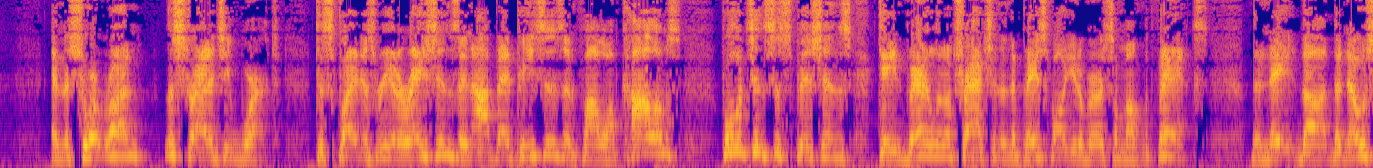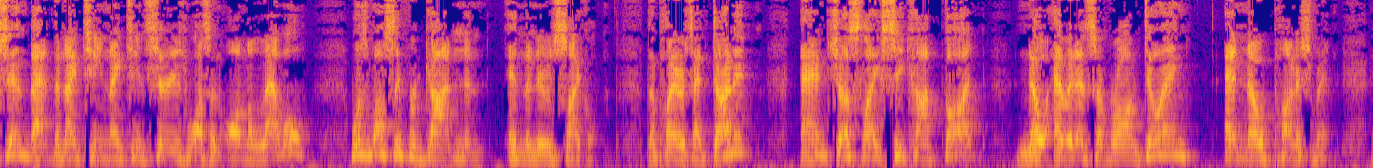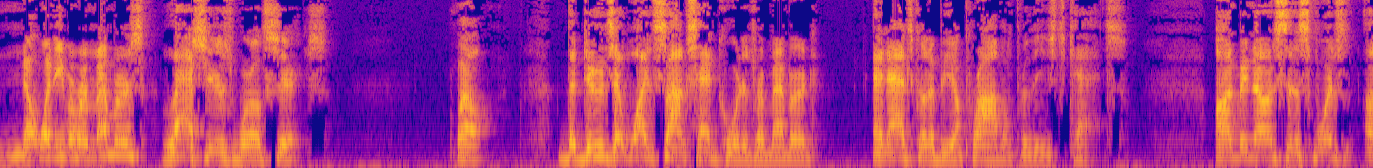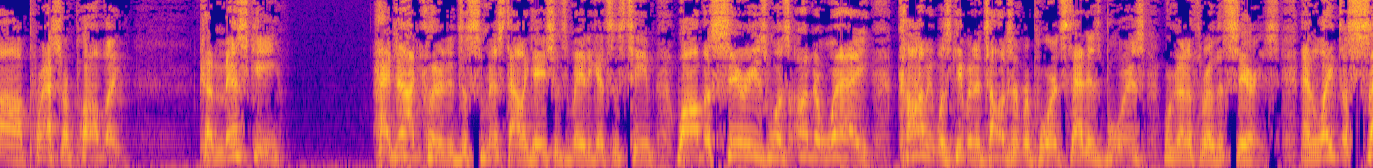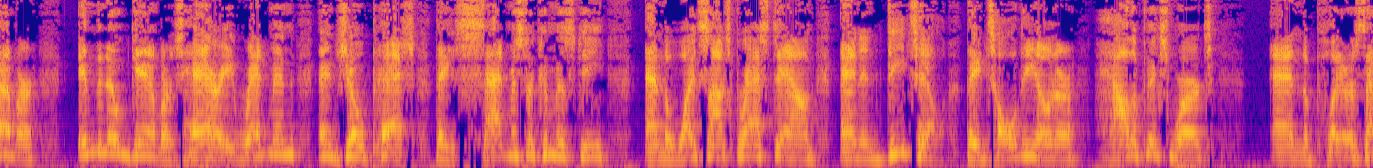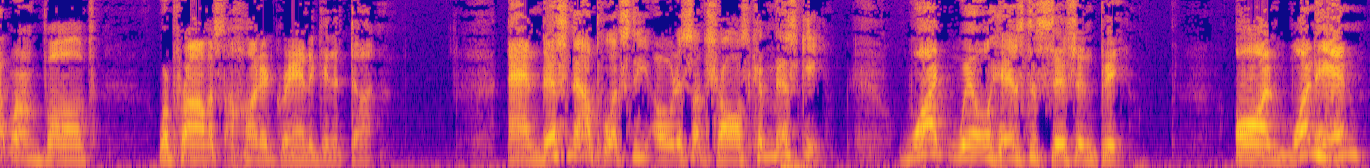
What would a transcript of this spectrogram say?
In the short run, the strategy worked. Despite his reiterations in op-ed pieces and follow-up columns, Fullerton's suspicions gained very little traction in the baseball universe among the fans. The, na- the, the notion that the 1919 series wasn't on the level was mostly forgotten in, in the news cycle. The players had done it, and just like Cicotte thought, no evidence of wrongdoing and no punishment. No one even remembers last year's World Series. Well, the dudes at White Sox headquarters remembered, and that's going to be a problem for these cats. Unbeknownst to the sports uh, press or public, Comiskey had not cleared the dismissed allegations made against his team. While the series was underway, Commy was given intelligence reports that his boys were going to throw the series. And late December, in the no gamblers, Harry Redmond and Joe Pesch, they sat Mr. Comiskey and the White Sox brass down, and in detail, they told the owner how the picks worked, and the players that were involved were promised a hundred grand to get it done. And this now puts the onus on Charles Comiskey. What will his decision be? On one hand,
